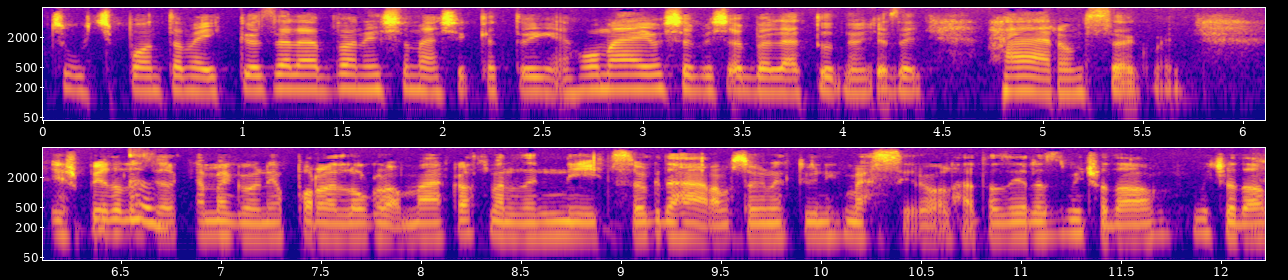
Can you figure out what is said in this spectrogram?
csúcspont, amelyik közelebb van, és a másik kettő igen homályosabb, és ebből lehet tudni, hogy ez egy háromszög. Vagy... És például ezért kell megölni a parallelogrammákat, mert ez egy négyszög, de háromszögnek tűnik messziről. Hát azért ez micsoda, micsoda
